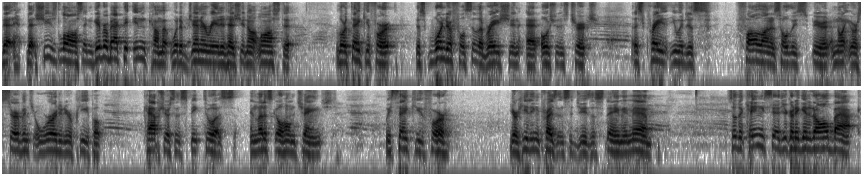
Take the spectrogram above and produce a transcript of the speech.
that, that she's lost and give her back the income it would have generated had she not lost it. Lord, thank you for this wonderful celebration at Oceans Church. Let us pray that you would just fall on us, Holy Spirit, anoint your servant, your word, and your people. Capture us and speak to us, and let us go home changed. We thank you for your healing presence in Jesus' name. Amen. So the king said, You're going to get it all back.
